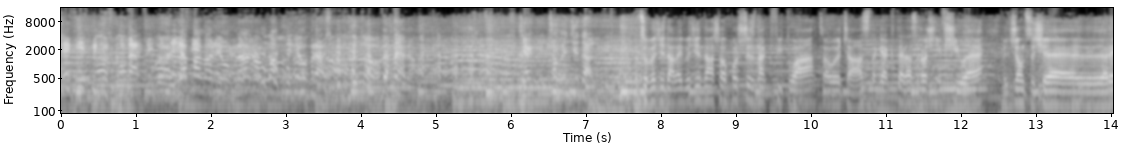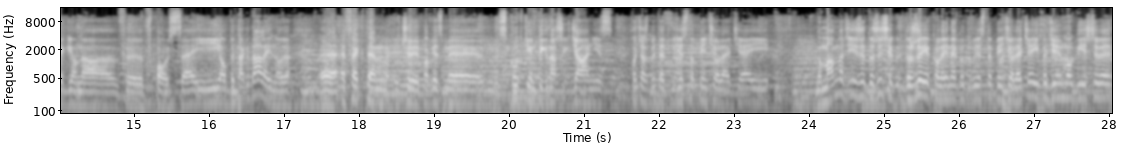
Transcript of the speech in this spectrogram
Szef Izby Gospodarczej. Ja pana nie obrażam, pan mnie nie obraża. Weteran. Jak, co będzie dalej? No co będzie dalej? Będzie nasza Opolszczyzna kwitła cały czas, tak jak teraz rośnie w siłę, liczący się region na- w, w Polsce i oby tak dalej. No, e, efektem, czy powiedzmy skutkiem tych naszych działań jest chociażby te 25-lecie i no mam nadzieję, że dożyję kolejnego 25-lecia i będziemy mogli jeszcze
